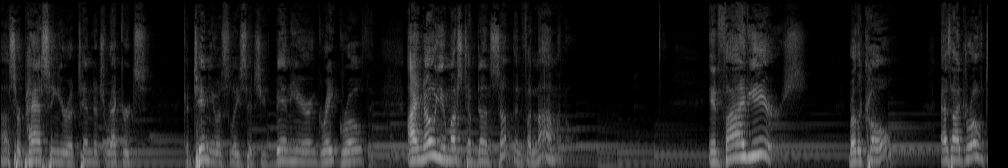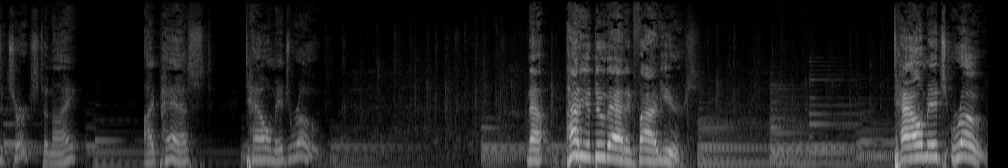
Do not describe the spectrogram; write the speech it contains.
uh, surpassing your attendance records continuously since you've been here and great growth. And I know you must have done something phenomenal. In five years, Brother Cole, as I drove to church tonight, I passed Talmadge Road. Now, how do you do that in five years? Talmadge Road.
